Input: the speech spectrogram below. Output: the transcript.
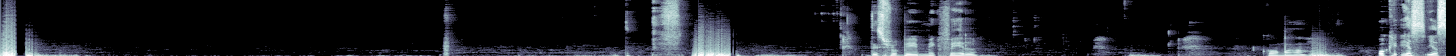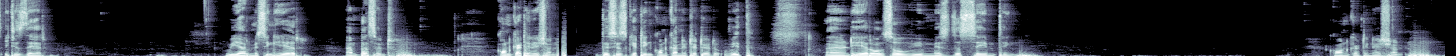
This should be make fail. Comma. Okay yes yes it is there we are missing here ampersand concatenation. This is getting concatenated with and here also we miss the same thing. Concatenation.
